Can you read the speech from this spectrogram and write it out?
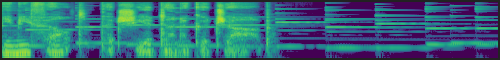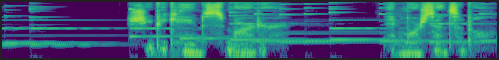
Mimi felt that she had done a good job. She became smarter and more sensible.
